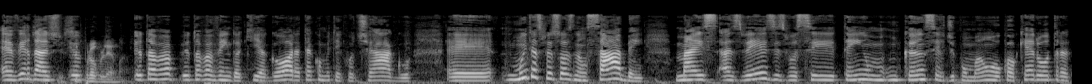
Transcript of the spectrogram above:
é verdade. Esse, esse eu, problema. Eu estava eu tava vendo aqui agora, até comentei com o Tiago, é, muitas pessoas não sabem, mas às vezes você tem um, um, câncer de pulmão ou qualquer outra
